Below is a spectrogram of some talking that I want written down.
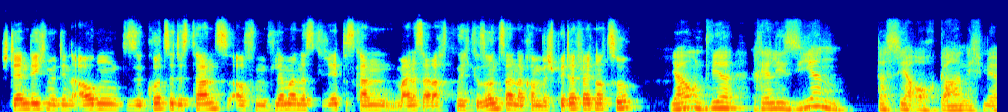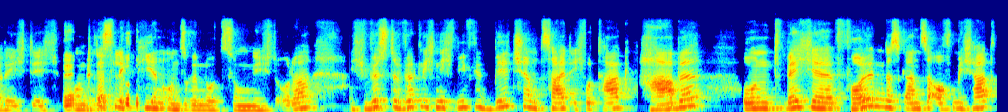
ständig mit den Augen, diese kurze Distanz auf ein flimmerndes Gerät, das kann meines Erachtens nicht gesund sein, da kommen wir später vielleicht noch zu. Ja, und wir realisieren das ja auch gar nicht mehr richtig nee, und reflektieren unsere Nutzung nicht, oder? Ich wüsste wirklich nicht, wie viel Bildschirmzeit ich pro Tag habe und welche Folgen das Ganze auf mich hat,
